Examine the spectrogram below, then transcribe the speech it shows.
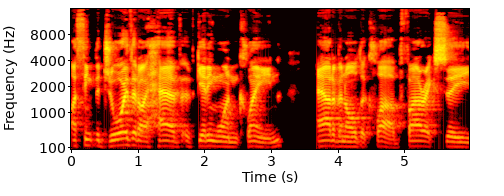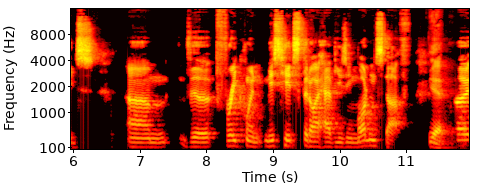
I think the joy that I have of getting one clean out of an older club far exceeds um, the frequent mishits that I have using modern stuff. Yeah. So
